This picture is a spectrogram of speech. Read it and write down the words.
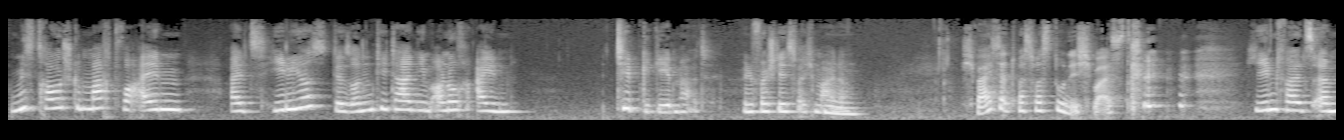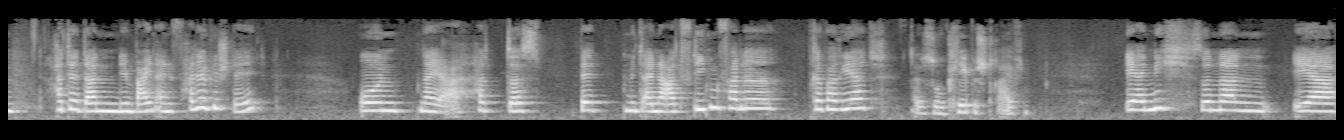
misstrauisch gemacht, vor allem als Helios, der Sonnentitan, ihm auch noch einen Tipp gegeben hat. Wenn du verstehst, was ich meine. Hm. Ich weiß etwas, was du nicht weißt. Jedenfalls ähm, hat er dann den beiden eine Falle gestellt und naja, hat das Bett mit einer Art Fliegenfalle präpariert. Also so ein Klebestreifen. Er nicht, sondern er,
